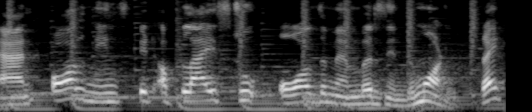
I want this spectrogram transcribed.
and all means it applies to all the members in the model right?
